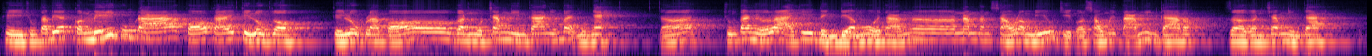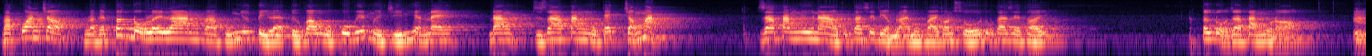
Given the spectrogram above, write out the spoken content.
Thì chúng ta biết còn Mỹ cũng đã có cái kỷ lục rồi. Kỷ lục là có gần 100.000 ca nhiễm bệnh một ngày. Đó chúng ta nhớ lại khi đỉnh điểm hồi tháng ờ, 5 tháng 6 là Mỹ cũng chỉ có 68.000 ca thôi, giờ gần trăm nghìn ca. Và quan trọng là cái tốc độ lây lan và cũng như tỷ lệ tử vong của Covid-19 hiện nay đang gia tăng một cách chóng mặt. Gia tăng như nào chúng ta sẽ điểm lại một vài con số chúng ta sẽ thấy. Tốc độ gia tăng của nó.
